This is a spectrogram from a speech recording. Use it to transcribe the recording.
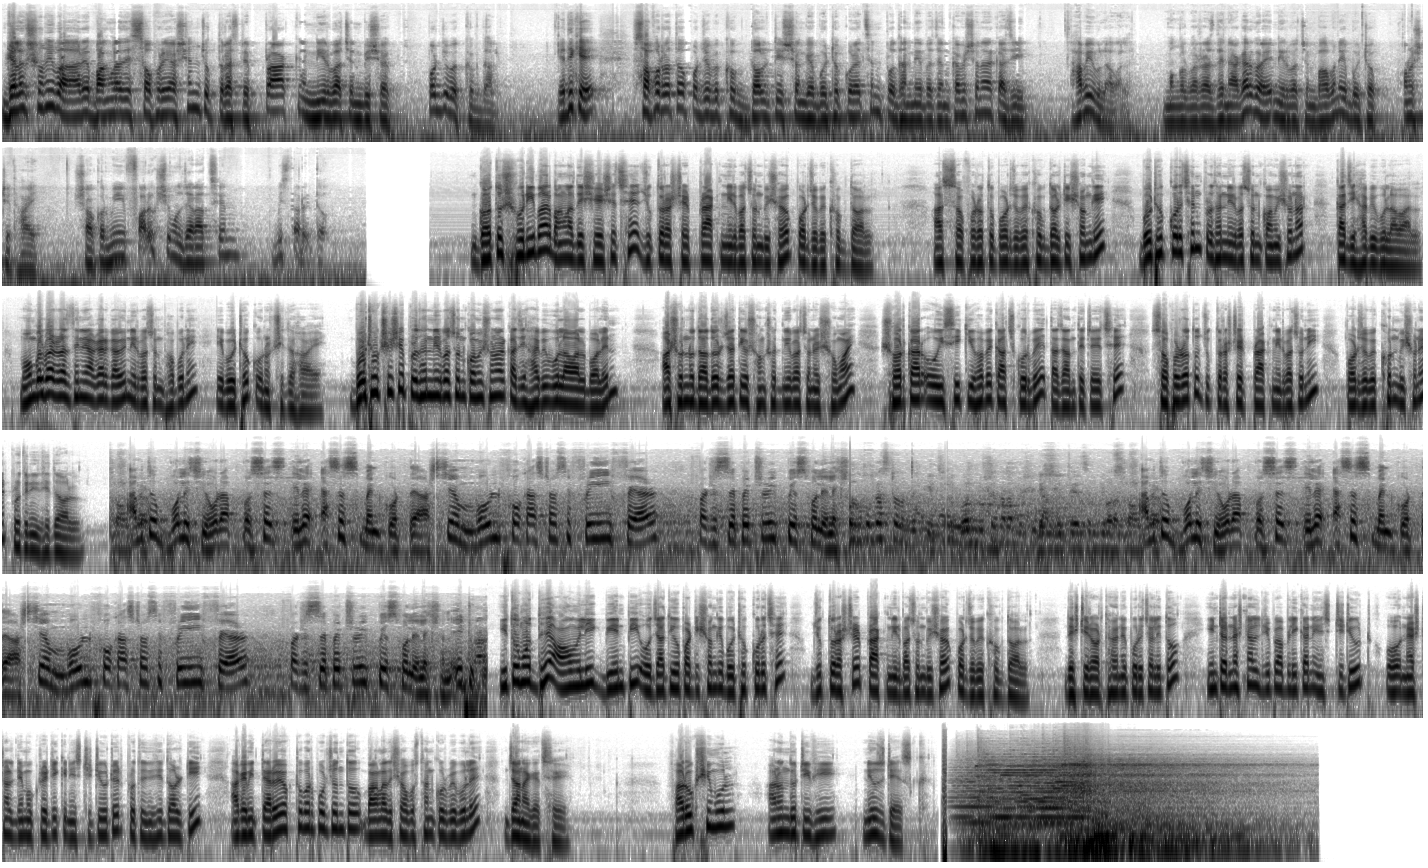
গেল শনিবার বাংলাদেশ সফরে আসেন যুক্তরাষ্ট্রের প্রাক নির্বাচন বিষয়ক পর্যবেক্ষক দল। এদিকে সফররত পর্যবেক্ষক দলটির সঙ্গে বৈঠক করেছেন প্রধান নির্বাচন কমিশনার কাজী হাবিবুল আওয়াল। মঙ্গলবার রাজধানী আগারগাঁয়ে নির্বাচন ভবনে বৈঠক অনুষ্ঠিত হয়। সহকর্মী ফারুক শিমুল জানাচ্ছেন বিস্তারিত। গত শনিবার বাংলাদেশে এসেছে যুক্তরাষ্ট্রের প্রাক নির্বাচন বিষয়ক পর্যবেক্ষক দল। আজ সফররত পর্যবেক্ষক দলটির সঙ্গে বৈঠক করেছেন প্রধান নির্বাচন কমিশনার কাজী হাবিবুল আওয়াল। মঙ্গলবার রাজধানীর আগারগাঁওয়ে নির্বাচন ভবনে এ বৈঠক অনুষ্ঠিত হয়। বৈঠক শেষে প্রধান নির্বাচন কমিশনার কাজী হাবিবুল আওয়াল বলেন, আসন্ন দ্বাদশ জাতীয় সংসদ নির্বাচনের সময় সরকার ও ইসি কীভাবে কাজ করবে তা জানতে চেয়েছে সফররত যুক্তরাষ্ট্রের প্রাক নির্বাচনী পর্যবেক্ষণ মিশনের প্রতিনিধি দল। আমি তো বলেছি, ওরা প্রসেস এলে অ্যাসেসমেন্ট করতে আসছে মূল ফোকাসটা হচ্ছে free fair participatory peaceful election আমি তো বলেছি ওরা প্রসেস অ্যাসেসমেন্ট করতে আসছে। মূল ফোকাসটা হচ্ছে free fair participatory peaceful election এইটুকু। ইতোমধ্যে আওয়ামী লীগ বিএনপি ও জাতীয় পার্টির সঙ্গে বৈঠক করেছে যুক্তরাষ্ট্রের প্রাক নির্বাচন বিষয়ক পর্যবেক্ষক দল। দেশটির অর্থায়নে পরিচালিত ইন্টারন্যাশনাল রিপাবলিকান ইনস্টিটিউট ও ন্যাশনাল ডেমোক্রেটিক ইনস্টিটিউটের প্রতিনিধি দলটি আগামী তেরোই অক্টোবর পর্যন্ত বাংলাদেশে অবস্থান করবে বলে জানা গেছে। Faruk Shimul Ananda TV news desk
